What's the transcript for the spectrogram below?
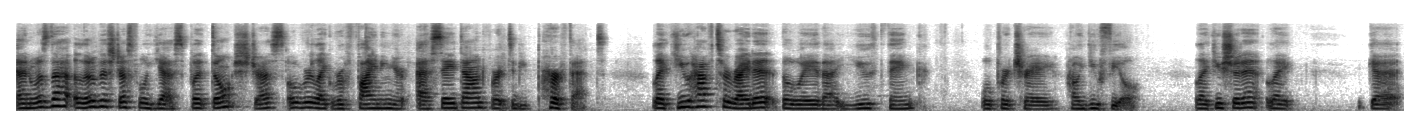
And was that a little bit stressful? Yes, but don't stress over like refining your essay down for it to be perfect. Like you have to write it the way that you think will portray how you feel. Like you shouldn't like get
